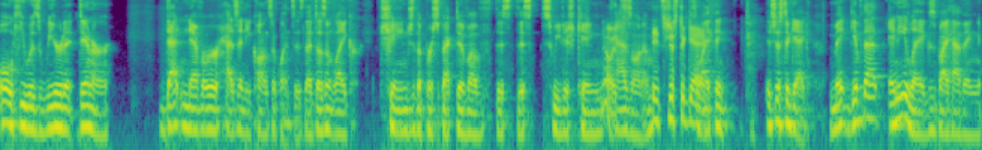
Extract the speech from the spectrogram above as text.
oh, he was weird at dinner. That never has any consequences. That doesn't like change the perspective of this this Swedish king No, has on him. it's just a gag. So I think it's just a gag. Make give that any legs by having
